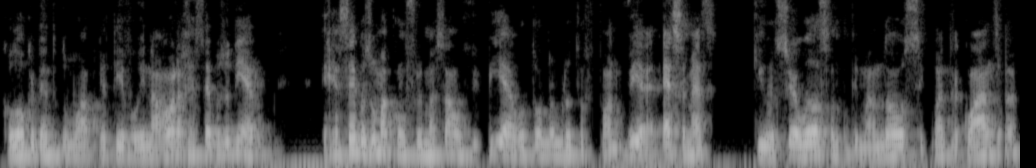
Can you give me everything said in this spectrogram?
coloco dentro do meu aplicativo e na hora recebes o dinheiro. Recebes uma confirmação via o teu número de telefone, via SMS, que o Sr. Wilson te mandou 50 kwanza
